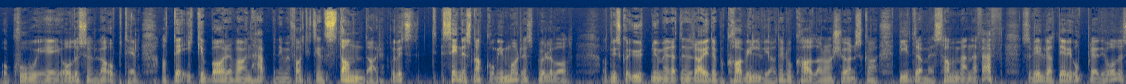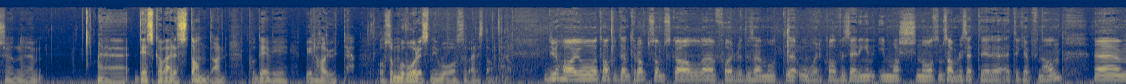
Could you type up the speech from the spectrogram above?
og co. i Ålesund la opp til, at det ikke bare var en happening, men faktisk en standard. Og senest snakka om i morges på Ullevål. At vi skal ut nå med dette raider på hva vil vi at den lokale arrangøren skal bidra med sammen med NFF. Så vil vi at det vi opplevde i Ålesund, eh, det skal være standarden på det vi vil ha ute. Og så må vårt nivå også være standard. Du har jo tatt ut en tropp som skal eh, forberede seg mot eh, OL-kvalifiseringen i mars nå, som samles etter, etter cupfinalen. Um,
